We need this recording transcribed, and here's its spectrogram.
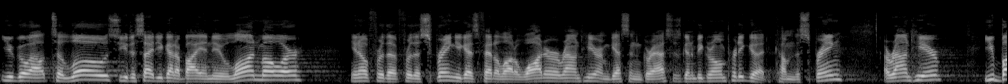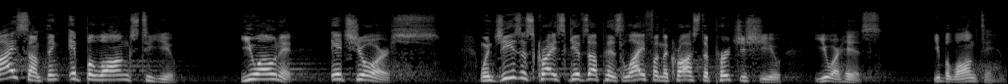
you go out to Lowe's, you decide you got to buy a new lawnmower you know, for the, for the spring, you guys have had a lot of water around here. I'm guessing grass is going to be growing pretty good. Come the spring, around here, you buy something, it belongs to you. You own it, it's yours. When Jesus Christ gives up his life on the cross to purchase you, you are his. You belong to him,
